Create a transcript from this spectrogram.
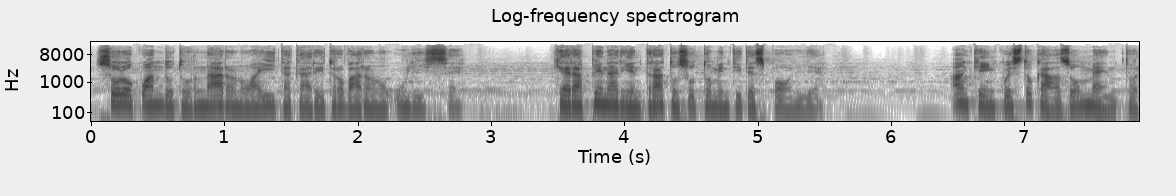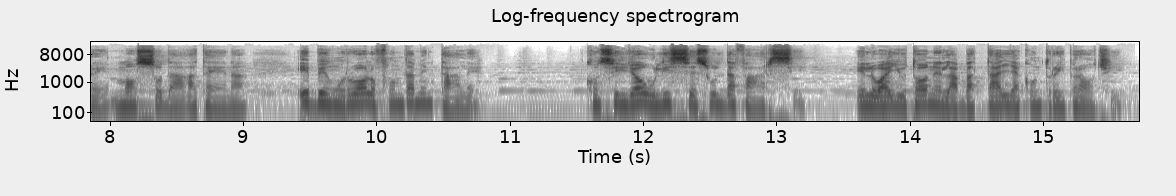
Solo quando tornarono a Itaca ritrovarono Ulisse, che era appena rientrato sotto mentite spoglie. Anche in questo caso Mentore, mosso da Atena, ebbe un ruolo fondamentale. Consigliò Ulisse sul da farsi e lo aiutò nella battaglia contro i proci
